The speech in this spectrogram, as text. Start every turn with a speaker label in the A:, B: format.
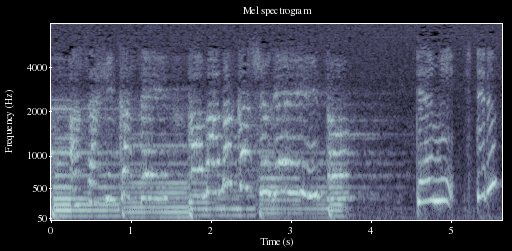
A: 旭化成浜中手芸と。
B: てる？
